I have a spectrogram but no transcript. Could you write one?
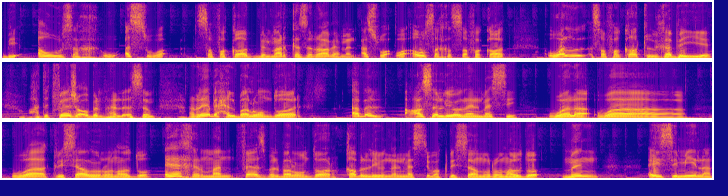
بأوسخ وأسوأ صفقات بالمركز الرابع من أسوأ وأوسخ الصفقات والصفقات الغبية وحتتفاجئوا من هالاسم رابح Ballon d'Or قبل عصر ليونيل ميسي ولا و وكريستيانو رونالدو. آخر من فاز ب Ballon d'Or قبل ليونيل ميسي وكريستيانو رونالدو من AC Milan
